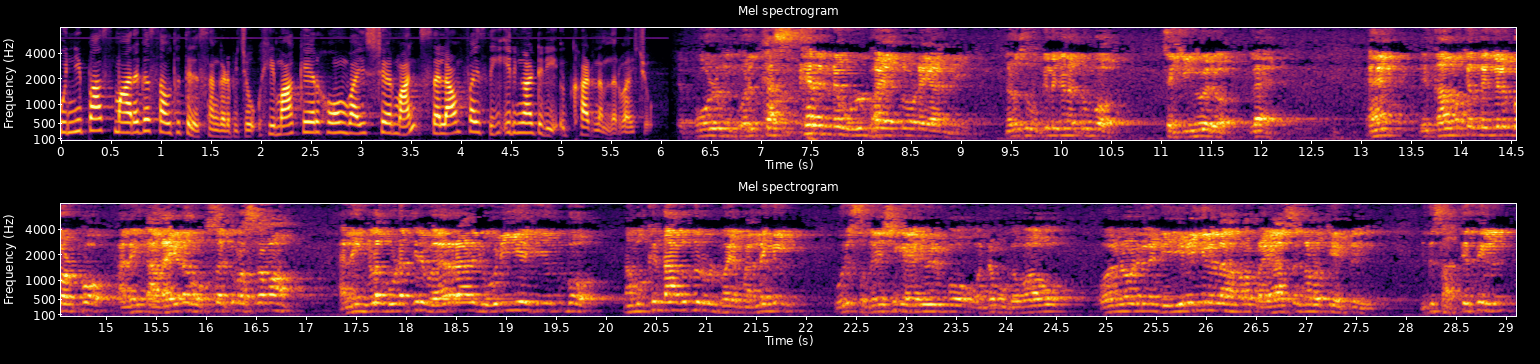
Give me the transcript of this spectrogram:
കുഞ്ഞിപ്പ സ്മാരക സൗധത്തിൽ സംഘടിപ്പിച്ചു. Hima care home vice chairman Salam Faizy Iringattiri ഉദ്ഘാടനം നിർവഹിച്ചു. എപ്പോഴും ഒരു കസ്കരന്റെ ഉൾഭയത്തോടെയാണ് നിങ്ങൾ സുഖത്തിൽ ഇങ്ങനെ നിൽക്കുമ്പോ ചെക്കിങ് വരുമോ അല്ലേ? ഏഹ് നമുക്ക് എന്തെങ്കിലും കുഴപ്പമോ അല്ലെങ്കിൽ കടയുടെ റൊക്സക്ക് പ്രശ്നമോ? അല്ലെങ്കിൽ നിങ്ങളെ കൂടത്തിൽ വേറൊരാൾ ജോലി ചെയ്യുമ്പോ നമുക്കുണ്ടാകുന്ന ഒരു ഉത്ഭയം അല്ലെങ്കിൽ ഒരു സ്വദേശി കയറി വരുമ്പോ ഓന്റെ മുഖഭാവോ ഓനോടുള്ള ഡീലിങ്ങിലുള്ള നമ്മുടെ പ്രയാസങ്ങളൊക്കെ ആയിട്ട് ഇത് സത്യത്തിൽ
